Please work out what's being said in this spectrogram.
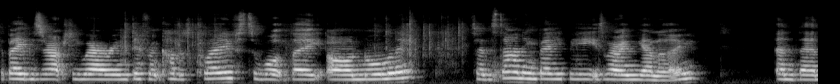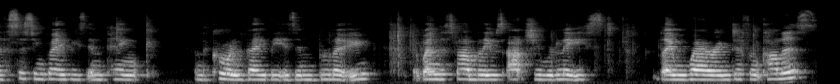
the babies are actually wearing different coloured clothes to what they are normally. So the standing baby is wearing yellow, and then the sitting baby is in pink, and the crawling baby is in blue. But when this family was actually released, they were wearing different colours.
